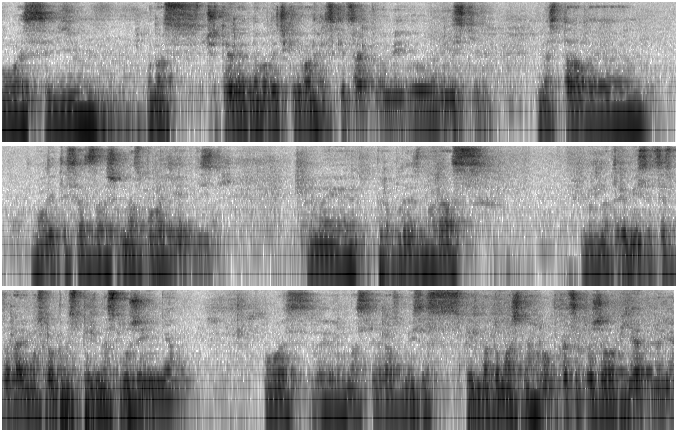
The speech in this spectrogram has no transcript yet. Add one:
Ось і у нас чотири невеличкі євангельські церкви у місті. Ми стали молитися за щоб у нас була єдність. Ми приблизно раз на три місяці збираємось, робимо спільне служіння. Ось е, у нас є раз в місяць спільна домашня групка, це дуже об'єднує.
